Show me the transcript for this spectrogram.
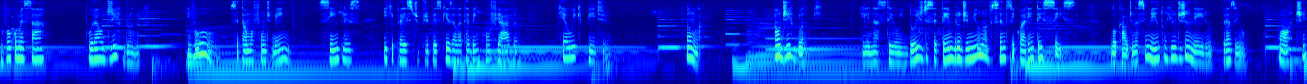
Eu vou começar por Aldir Blanc. E vou citar uma fonte bem simples e que para esse tipo de pesquisa ela é até bem confiável, que é a Wikipedia. Vamos lá. Aldir Blanc. Ele nasceu em 2 de setembro de 1946. Local de nascimento Rio de Janeiro, Brasil. Morte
